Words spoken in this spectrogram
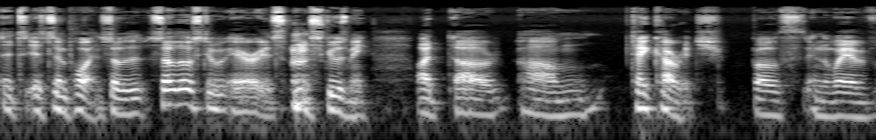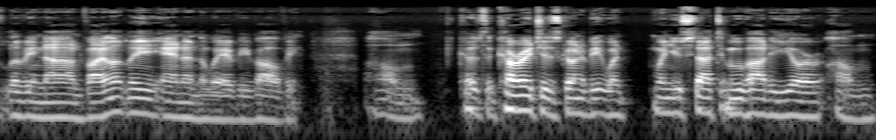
it's it's important. So so those two areas, excuse me, are, are um, take courage, both in the way of living non-violently and in the way of evolving. Because um, the courage is going to be when when you start to move out of your um,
